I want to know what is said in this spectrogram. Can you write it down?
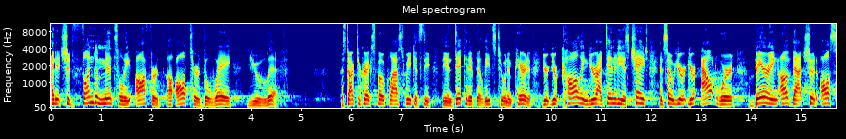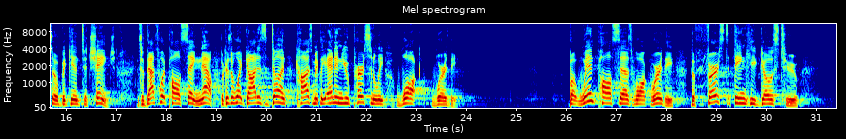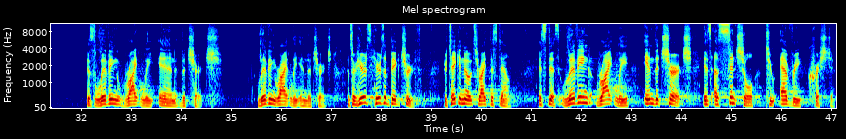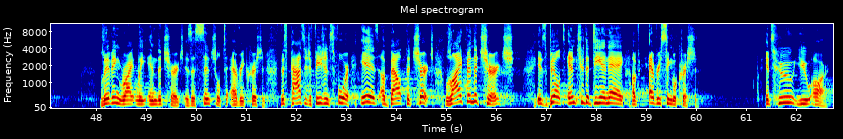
And it should fundamentally offer, uh, alter the way you live. As Dr. Greg spoke last week, it's the, the indicative that leads to an imperative. Your, your calling, your identity has changed, and so your, your outward bearing of that should also begin to change. And so that's what Paul's saying. Now, because of what God has done cosmically and in you personally, walk worthy. But when Paul says walk worthy, the first thing he goes to is living rightly in the church living rightly in the church. And so here's, here's a big truth. If you're taking notes, write this down. It's this living rightly in the church is essential to every Christian. Living rightly in the church is essential to every Christian. This passage, Ephesians 4, is about the church. Life in the church is built into the DNA of every single Christian. It's who you are.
